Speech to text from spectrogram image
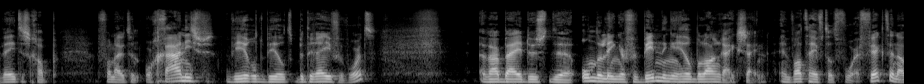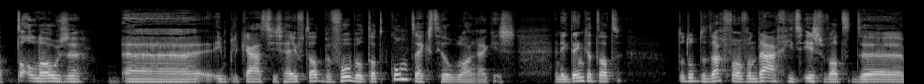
wetenschap vanuit een organisch wereldbeeld bedreven wordt. Waarbij dus de onderlinge verbindingen heel belangrijk zijn. En wat heeft dat voor effecten? Nou, talloze uh, implicaties heeft dat. Bijvoorbeeld dat context heel belangrijk is. En ik denk dat dat tot op de dag van vandaag iets is wat de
